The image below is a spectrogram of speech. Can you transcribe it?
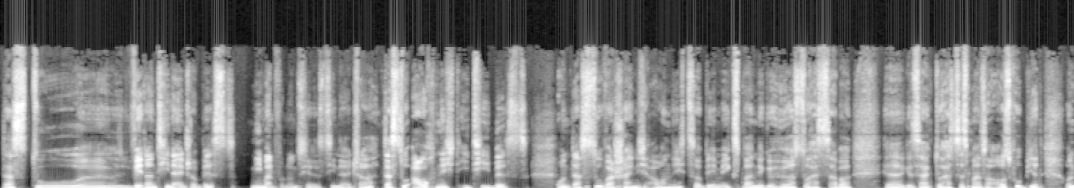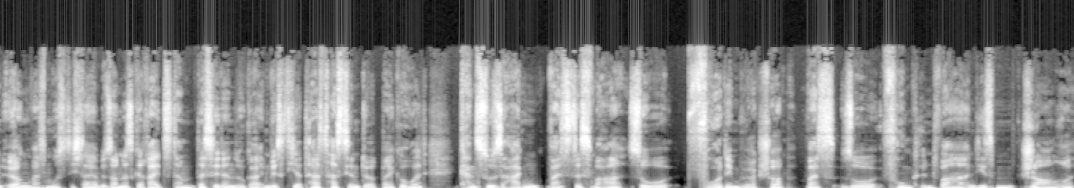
dass du äh, weder ein Teenager bist, niemand von uns hier ist Teenager, dass du auch nicht E.T. bist und dass du wahrscheinlich auch nicht zur BMX-Bande gehörst. Du hast aber äh, gesagt, du hast es mal so ausprobiert und irgendwas musste dich da ja besonders gereizt haben, dass du dann sogar investiert hast, hast dir ein Dirtbike geholt. Kannst du sagen, was das war, so vor dem Workshop, was so funkelnd war an diesem Genre?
